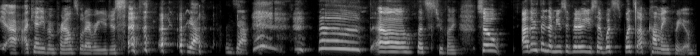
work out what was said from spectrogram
yeah, I can't even pronounce whatever you just said. Yeah, exactly. oh, that's too funny. So, other than the music video, you said what's what's upcoming for you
